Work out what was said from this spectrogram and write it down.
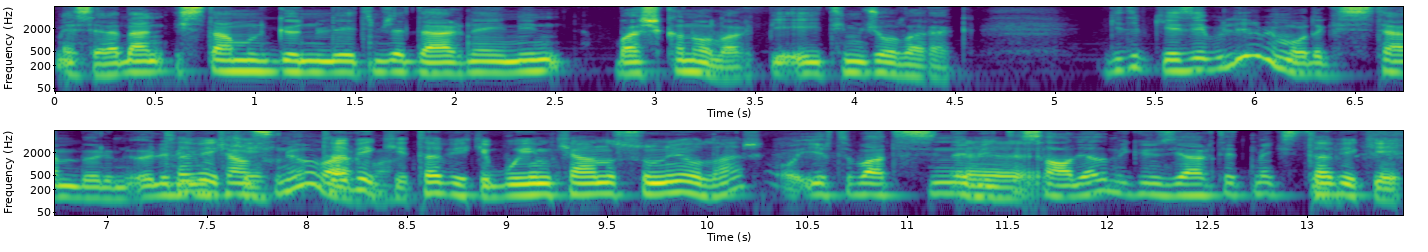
Mesela ben İstanbul Gönüllü Eğitimci Derneği'nin başkanı olarak, bir eğitimci olarak gidip gezebilir miyim oradaki sistem bölümünü? Öyle tabii bir imkan ki, sunuyorlar tabii mı? Tabii ki, tabii ki. Bu imkanı sunuyorlar. O irtibatı sizinle birlikte ee, sağlayalım. Bir gün ziyaret etmek isterim. Tabii ki,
